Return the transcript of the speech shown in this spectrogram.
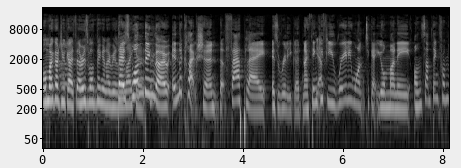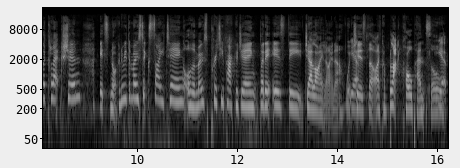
Oh my god, you guys! There is one thing, and I really There's like one it. thing though in the collection that Fair Play is really good, and I think Yep. if you really want to get your money on something from the collection, it's not going to be the most exciting or the most pretty packaging, but it is the gel eyeliner, which Yep. is the, like a black hole pencil. Yep,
